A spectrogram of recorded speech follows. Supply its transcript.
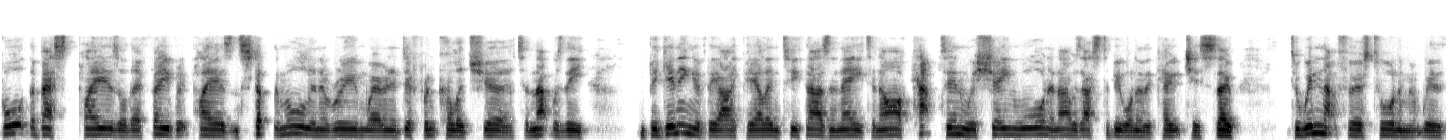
bought the best players or their favorite players and stuck them all in a room wearing a different colored shirt. And that was the beginning of the IPL in 2008, and our captain was Shane Warne, and I was asked to be one of the coaches. So to win that first tournament with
